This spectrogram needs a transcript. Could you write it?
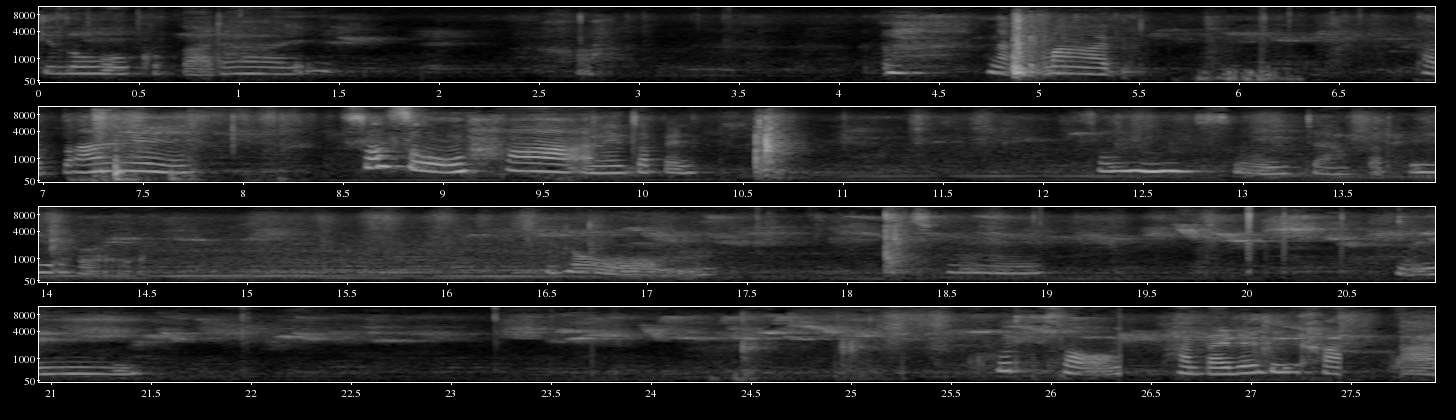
กิโลกว่าได้ค่ะห นักมากต่อไปส้นสูงค่ะ อันนี้จะเป็นส้นสูงจากประเทศอะไรอะโรปใช่นี่คู่ที่สองผ่านไปได้ดีค่ะอ่า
